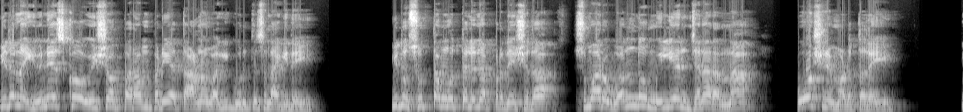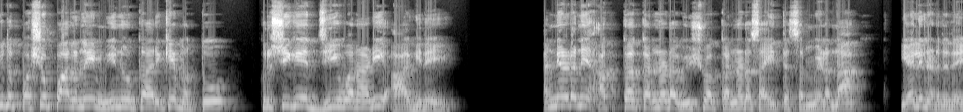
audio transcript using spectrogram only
ಇದನ್ನು ಯುನೆಸ್ಕೋ ವಿಶ್ವ ಪರಂಪರೆಯ ತಾಣವಾಗಿ ಗುರುತಿಸಲಾಗಿದೆ. ಇದು ಸುತ್ತಮುತ್ತಲಿನ ಪ್ರದೇಶದ ಸುಮಾರು ಒಂದು ಮಿಲಿಯನ್ ಜನರನ್ನ ಪೋಷಣೆ ಮಾಡುತ್ತದೆ. ಇದು ಪಶುಪಾಲನೆ, ಮೀನುಗಾರಿಕೆ ಮತ್ತು ಕೃಷಿಗೆ ಜೀವನಾಡಿ ಆಗಿದೆ. ಹನ್ನೆರಡನೇ ಅಕ್ಕ ಕನ್ನಡ ವಿಶ್ವ ಕನ್ನಡ ಸಾಹಿತ್ಯ ಸಮ್ಮೇಳನ ಎಲ್ಲಿ ನಡೆದಿದೆ?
